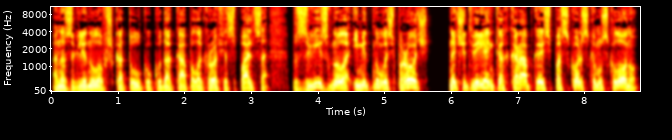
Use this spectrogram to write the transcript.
Она заглянула в шкатулку, куда капала кровь из пальца, взвизгнула и метнулась прочь, на четвереньках карабкаясь по скользкому склону.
